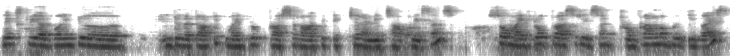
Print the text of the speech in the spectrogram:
Next, we are going to into the topic microprocessor architecture and its operations. So microprocessor is a programmable device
